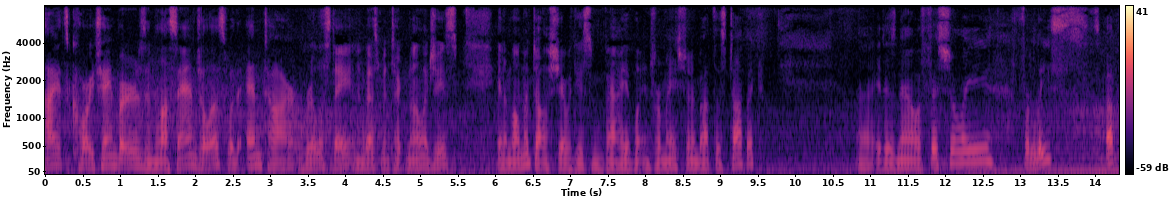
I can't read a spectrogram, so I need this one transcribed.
Hi, it's Corey Chambers in Los Angeles with Entar Real Estate and Investment Technologies. In a moment, I'll share with you some valuable information about this topic. Uh, it is now officially for lease. It's up,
